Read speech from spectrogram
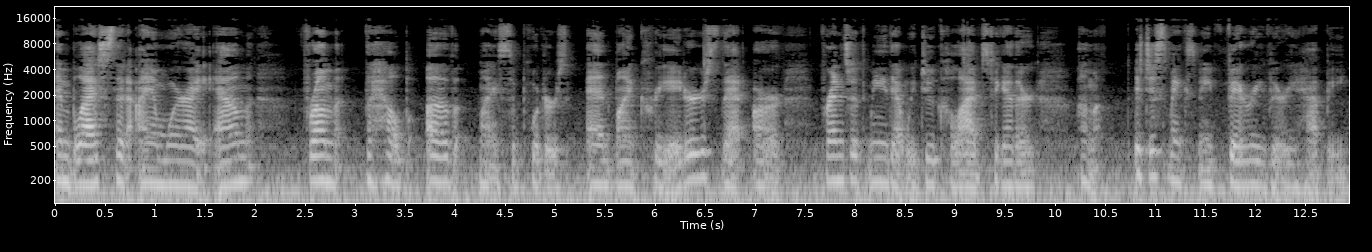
and blessed that I am where I am from the help of my supporters and my creators that are friends with me, that we do collabs together. Um, it just makes me very, very happy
